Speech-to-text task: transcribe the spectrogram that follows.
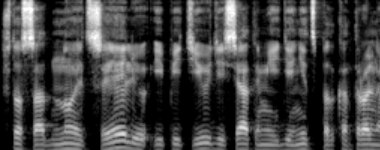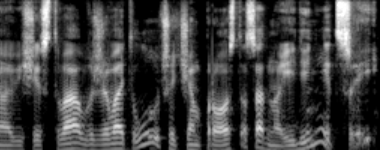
что с одной целью и пятью десятыми единиц подконтрольного вещества выживать лучше, чем просто с одной единицей.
